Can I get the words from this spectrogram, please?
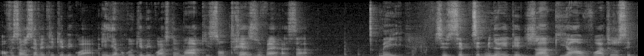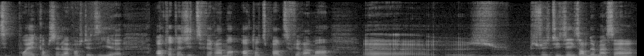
On veut ça aussi avec les Québécois. Et il y a beaucoup de Québécois, justement, qui sont très ouverts à ça. Mais c'est ces petites minorités de gens qui envoient toujours ces petites pointes comme celle-là, quand je te dis, ah, toi, tu agis différemment, ah, toi, tu parles différemment. Euh, je, vais utiliser l'exemple de ma sœur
